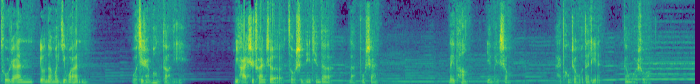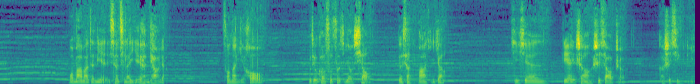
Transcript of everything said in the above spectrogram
突然有那么一晚，我竟然梦到你。你还是穿着走失那天的蓝布衫，没胖也没瘦，还捧着我的脸跟我说：“我妈妈的脸笑起来也很漂亮。”从那以后，我就告诉自己要笑，要像你妈一样。起先脸上是笑着，可是心里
